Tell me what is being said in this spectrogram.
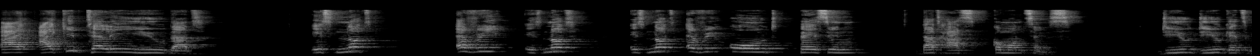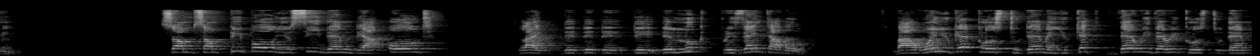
I I keep telling you that it's not every it's not it's not every old person that has common sense. Do you do you get me? Some some people you see them they are old like they they, they, they, they look presentable but when you get close to them and you get very very close to them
